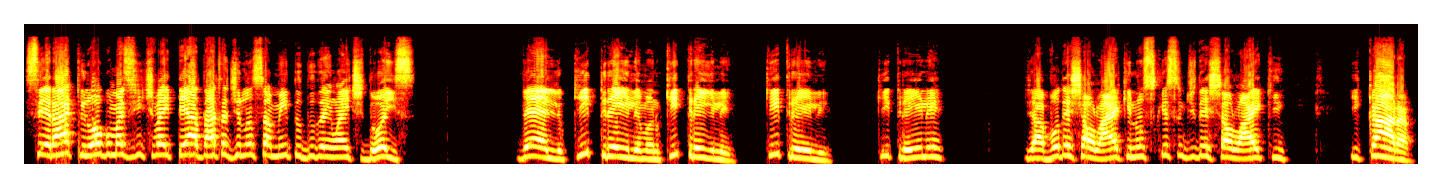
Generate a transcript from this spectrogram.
Será que logo mais a gente vai ter a data de lançamento do Dying Light 2? Velho, que trailer, mano, que trailer. Que trailer. Que trailer. Já vou deixar o like, não esqueçam de deixar o like. E cara,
